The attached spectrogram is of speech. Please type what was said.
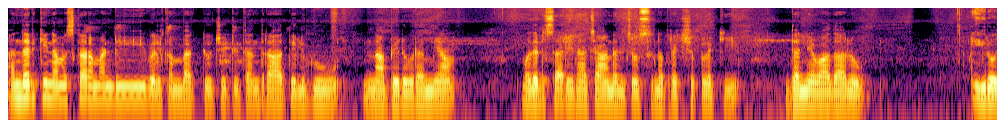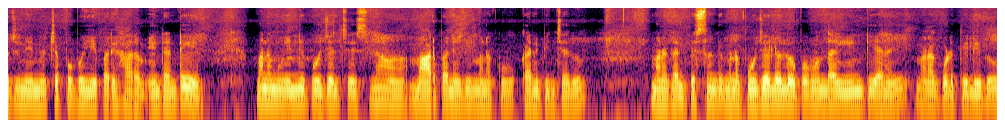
అందరికీ నమస్కారం అండి. Welcome back to Chititantra Telugu. నా పేరు రమ్య. మొదటిసారి నా ఛానల్ చూస్తున్న ప్రేక్షకులకి ధన్యవాదాలు. ఈరోజు నేను చెప్పబోయే పరిహారం ఏంటంటే మనము ఎన్ని పూజలు చేసినా మార్పు అనేది మనకు కనిపించదు. మనకు అనిపిస్తుంది మన పూజల్లో లోపం ఉందా ఏంటి అనేది మనకు కూడా తెలీదు.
